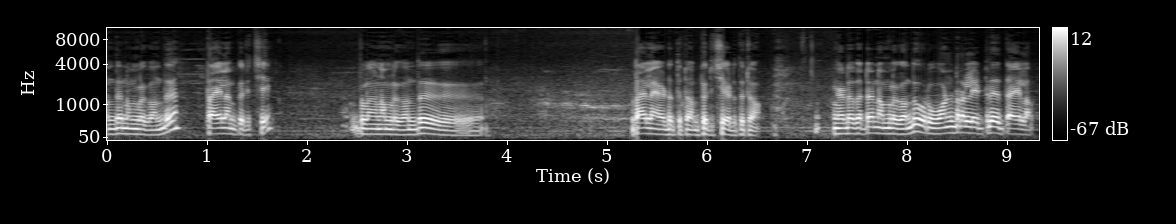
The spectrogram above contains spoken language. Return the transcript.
வந்து நம்மளுக்கு வந்து தைலம் பிரித்து இப்போ நம்மளுக்கு வந்து தைலம் எடுத்துட்டோம் பிரித்து எடுத்துட்டோம். கிட்டத்தட்ட நம்மளுக்கு வந்து ஒரு ஒன்றரை லிட்டரு தைலம்.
